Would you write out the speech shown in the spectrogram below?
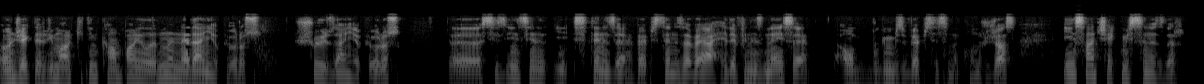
öncelikle remarketing kampanyalarını neden yapıyoruz? Şu yüzden yapıyoruz. E, siz insan, sitenize, web sitenize veya hedefiniz neyse ama bugün biz web sitesini konuşacağız. İnsan çekmişsinizdir.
